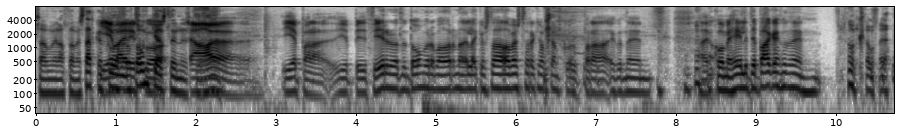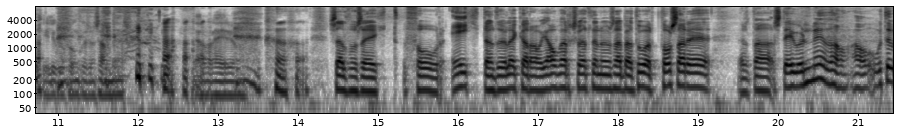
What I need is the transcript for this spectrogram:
Samma er alltaf með sterkast skoðan væri á sko já, já, já. Ég bara, ég byrð fyrir öllum dómurum að orðin að þið leggja stað á vestfæra kjálkan sko, bara einhvern veginn það er komið heili tilbaka einhvern veginn Ég líka fungur sem samið er þegar var að heyri um Selfoss 1, Þór 1 Endur leikar á jáverksvellinu Sæbjörn, þú ert þósari Er þetta steg unnið á, á úti,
